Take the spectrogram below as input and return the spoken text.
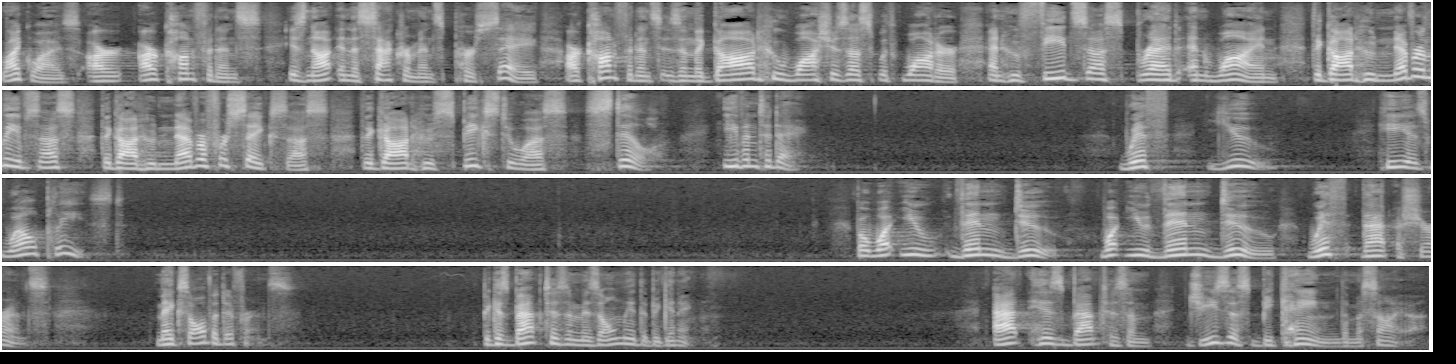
Likewise, our, our confidence is not in the sacraments per se. Our confidence is in the God who washes us with water and who feeds us bread and wine, the God who never leaves us, the God who never forsakes us, the God who speaks to us still, even today. With you, he is well pleased. But what you then do, what you then do with that assurance makes all the difference. Because baptism is only the beginning. At his baptism, Jesus became the Messiah,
